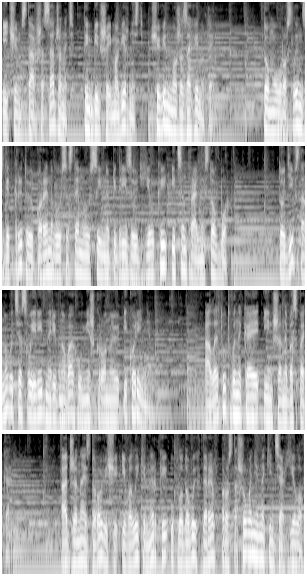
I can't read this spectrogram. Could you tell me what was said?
І чим старше саджанець, тим більша ймовірність, що він може загинути. Тому у рослин з відкритою кореневою системою сильно підрізують гілки і центральний стовбур. Тоді встановиться своєрідна рівновагу між кроною і корінням. Але тут виникає інша небезпека. Адже найздоровіші і великі нирки у плодових дерев розташовані на кінцях гілок.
